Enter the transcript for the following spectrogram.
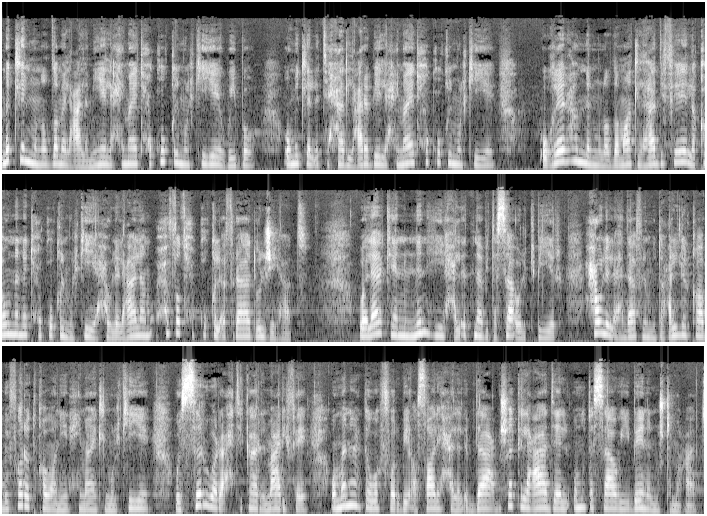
مثل المنظمة العالمية لحماية حقوق الملكية ويبو ومثل الاتحاد العربي لحماية حقوق الملكية وغيرها من المنظمات الهادفة لقوننة حقوق الملكية حول العالم وحفظ حقوق الأفراد والجهات. ولكن مننهي حلقتنا بتساؤل كبير حول الأهداف المتعلقة بفرض قوانين حماية الملكية والسر وراء احتكار المعرفة ومنع توفر بيئة صالحة للإبداع بشكل عادل ومتساوي بين المجتمعات.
